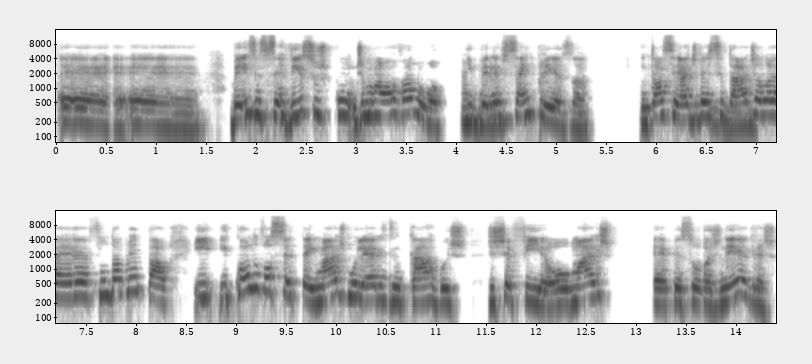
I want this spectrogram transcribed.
é, é, bens e serviços de maior valor uhum. e beneficiar a empresa. Então, assim, a diversidade uhum. ela é fundamental. E, e, quando você tem mais mulheres em cargos de chefia ou mais é, pessoas negras,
